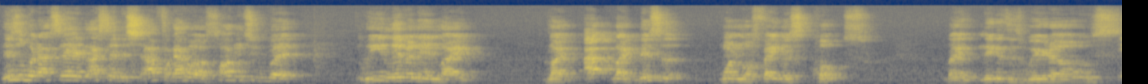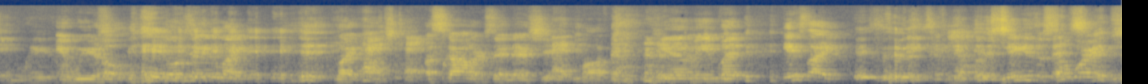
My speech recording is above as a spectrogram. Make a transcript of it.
this is what I said. I said this. I forgot who I was talking to, but we living in like, like I like this is one of the most famous quotes. Like niggas is weirdos And weird. and weird hoes. You know what I'm saying? Like, like Hashtag. a scholar said that shit. At Mark. You know what I mean? But it's like niggas are so worried. Niggas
